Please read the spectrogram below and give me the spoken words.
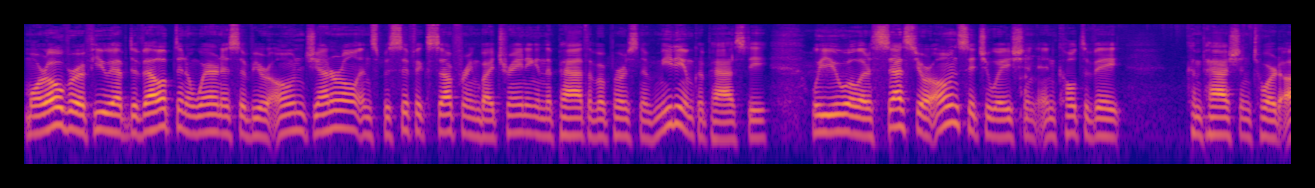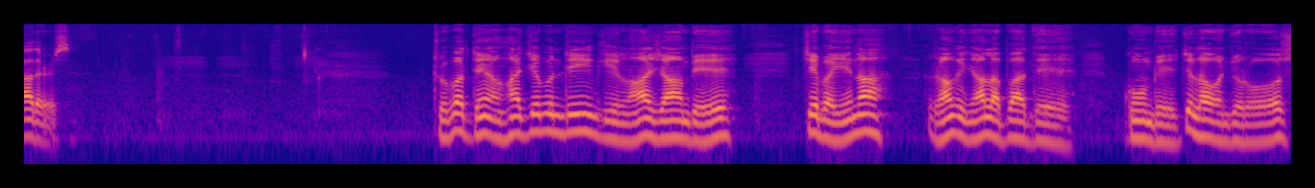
Moreover, if you have developed an awareness of your own general and specific suffering by training in the path of a person of medium capacity, well, you will assess your own situation and cultivate compassion toward others. chūpa tēng ngā chēpun tīng kī lā yāng bē, chēpa yīnā rāng kī nyā lā pā tē gōng bē, chī lā wān chū rōs.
